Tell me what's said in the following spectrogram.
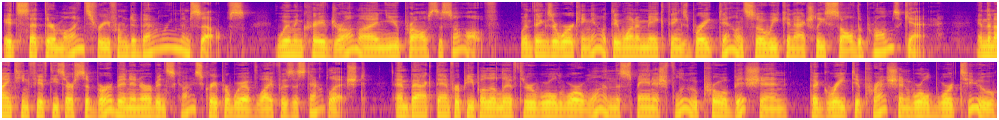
It set their minds free from devouring themselves. Women crave drama and new problems to solve. When things are working out, they want to make things break down so we can actually solve the problems again. In the 1950s, our suburban and urban skyscraper way of life was established. And back then, for people that lived through World War I, the Spanish flu, Prohibition, the Great Depression, World War II,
